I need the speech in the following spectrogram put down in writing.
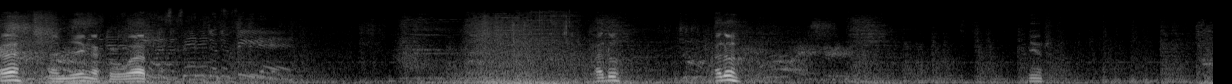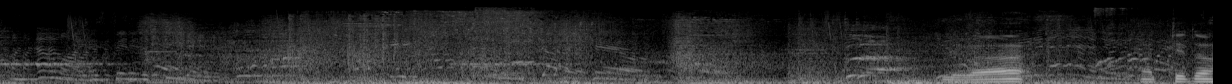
eh anjing nggak keluar. Aduh aduh. Defeated. gila. Mati tuh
